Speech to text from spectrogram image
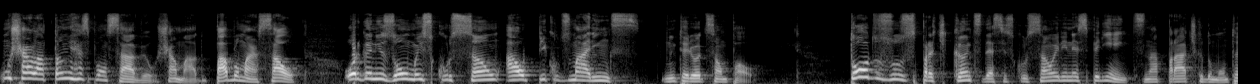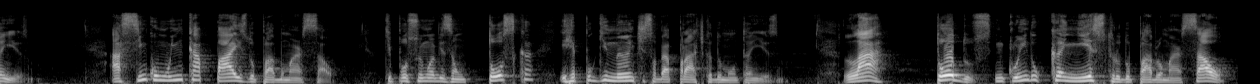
Um charlatão irresponsável chamado Pablo Marçal organizou uma excursão ao Pico dos Marins, no interior de São Paulo. Todos os praticantes dessa excursão eram inexperientes na prática do montanhismo assim como o incapaz do Pablo Marçal, que possui uma visão tosca e repugnante sobre a prática do montanhismo. Lá, todos, incluindo o canhestro do Pablo Marçal,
